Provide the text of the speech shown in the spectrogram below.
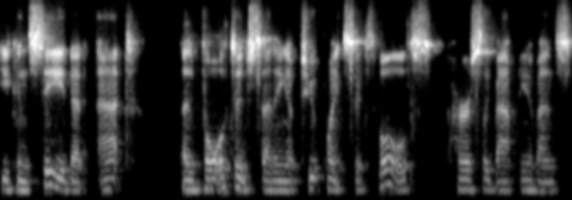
you can see that at a voltage setting of 2.6 volts, her sleep apnea events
